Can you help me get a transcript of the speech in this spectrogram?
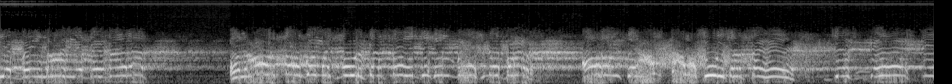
یہ بےمان یہ بے غیرت، ان عورتوں کو مجبور کرتے ہیں جسم بیچنے پر اور ان سے ہفتہ وصول کرتے ہیں۔ جس دیش کی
